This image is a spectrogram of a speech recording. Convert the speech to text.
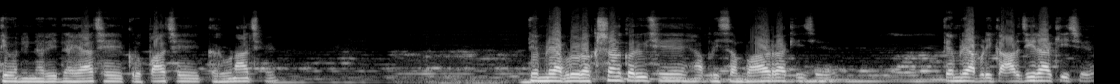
તેઓની નરી દયા છે, કૃપા છે, કરુણા છે. તેમણે આપણું રક્ષણ કર્યું છે, આપણી સંભાળ રાખી છે, તેમણે આપણી કાળજી રાખી છે.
